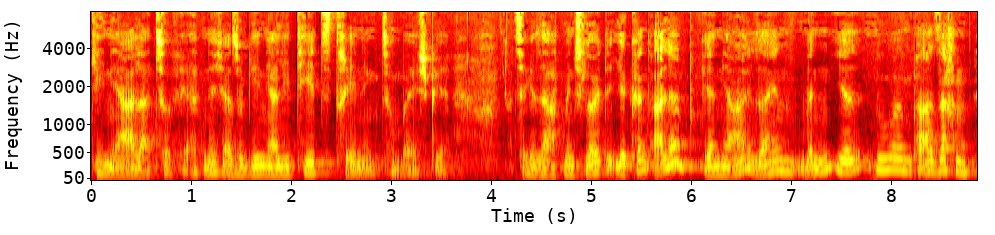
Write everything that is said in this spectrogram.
genialer zu werden, nicht? Also Genialitätstraining zum Beispiel. Hat sie gesagt, Mensch Leute, ihr könnt alle genial sein, wenn ihr nur ein paar Sachen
